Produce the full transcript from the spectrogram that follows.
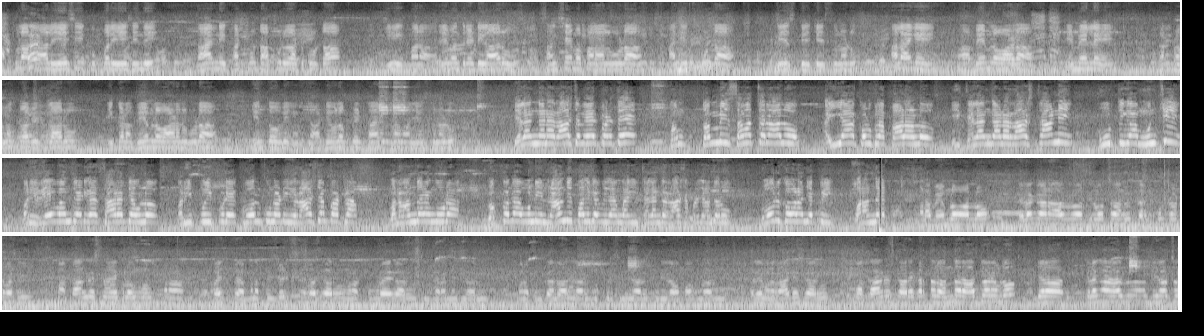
అప్పుల పాలు చేసి కుప్పలు వేసింది. దాన్ని కట్టుకుంటూ అప్పులు కట్టుకుంటా ఈ మన రేవంత్ రెడ్డి గారు సంక్షేమ ఫలాలు కూడా అందించుకుంటా చేస్తే చేస్తున్నాడు. అలాగే మా వేములవాడ ఎమ్మెల్యే ప్రభుత్వ విప్ గారు ఇక్కడ వేములవాడను కూడా ఎంతో డెవలప్మెంట్ కార్యక్రమాలు చేస్తున్నాడు. తెలంగాణ రాష్ట్రం ఏర్పడితే తొమ్మిది సంవత్సరాలు అయ్యా కొడుకుల పాలనలో ఈ తెలంగాణ రాష్ట్రాన్ని పూర్తిగా ముంచి మరి రేవంత్ రెడ్డి గారి సారథ్యంలో మరి ఇప్పుడు ఇప్పుడే కోలుకున్నాడు ఈ రాష్ట్రం పట్ల. మనం అందరం కూడా గొప్పగా ఉండి నాంది పలికే విధంగా ఈ తెలంగాణ రాష్ట్ర ప్రజలందరూ కోరుకోవాలని చెప్పి మనందరూ మన వేములవాడలో తెలంగాణ ఆవిర్భావ దినోత్సవాన్ని జరుపుకుంటున్నటువంటి మా కాంగ్రెస్ నాయకులు మన వైస్ మన ప్రెసిడెంట్ శ్రీనివాస్ గారు మన కుమరయ్య గారు శ్రీకా రమేష్ గారు మన పుల్కాన్ రాజు గారు ముప్పిడి సింగ్ గారు పుడి రాంబాబు గారు అదే మన రాకేష్ గారు. మా కాంగ్రెస్ కార్యకర్తలు అందరి ఆధ్వర్యంలో ఇలా తెలంగాణ దినోత్సవం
